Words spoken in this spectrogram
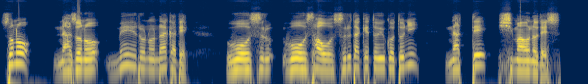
その謎の迷路の中で、右往する、右往左往するだけということになってしまうのです。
